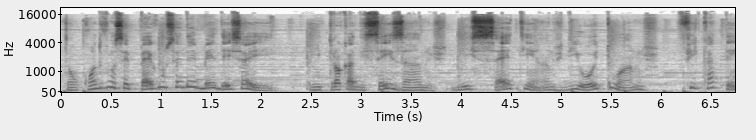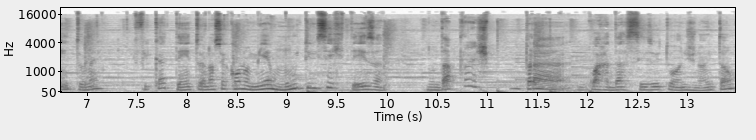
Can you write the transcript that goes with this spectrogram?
Então, quando você pega um CDB desse aí em troca de 6 anos, de 7 anos, de 8 anos, fica atento, né? Fica atento. A nossa economia é muito incerteza. Não dá para guardar 6, 8 anos, não. Então,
